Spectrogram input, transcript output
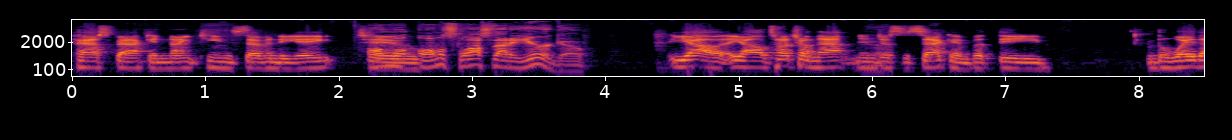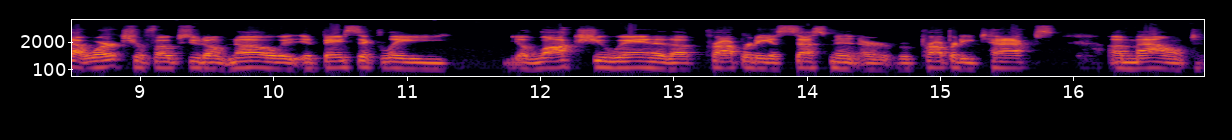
passed back in 1978 to almost, almost lost that a year ago. Yeah, yeah, I'll touch on that in yeah. just a second. But the the way that works for folks who don't know, it, it basically you know, locks you in at a property assessment or property tax amount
